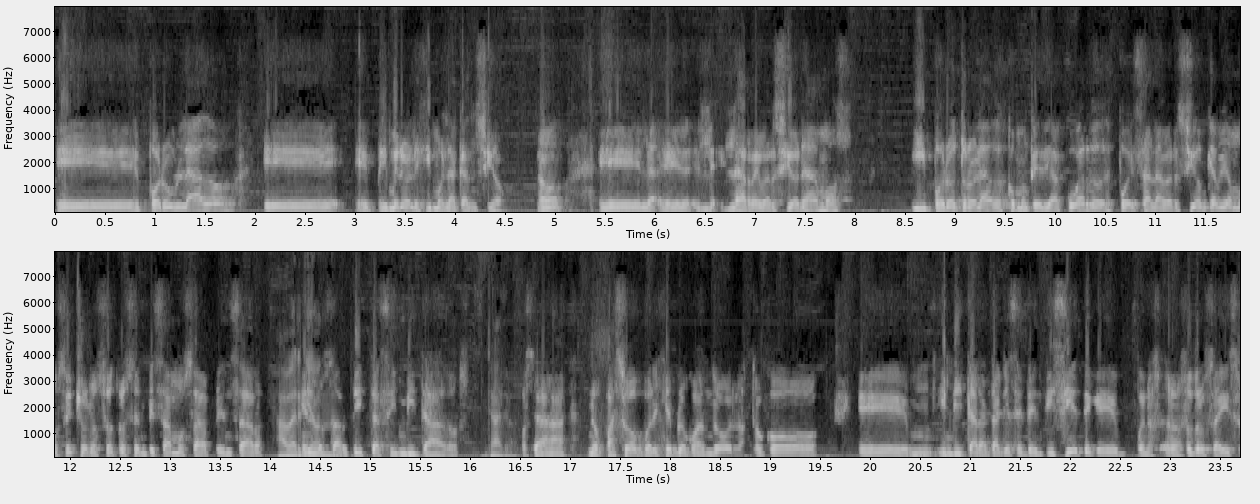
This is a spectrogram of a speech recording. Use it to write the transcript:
Eh, por un lado, eh, eh, primero elegimos la canción, ¿no? Eh, la, eh, la reversionamos y por otro lado es como que de acuerdo después a la versión que habíamos hecho nosotros empezamos a pensar A ver qué en los artistas invitados. Claro. O sea, nos pasó, por ejemplo, cuando nos tocó eh, invitar a Ataque 77, que bueno, nosotros ahí es-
